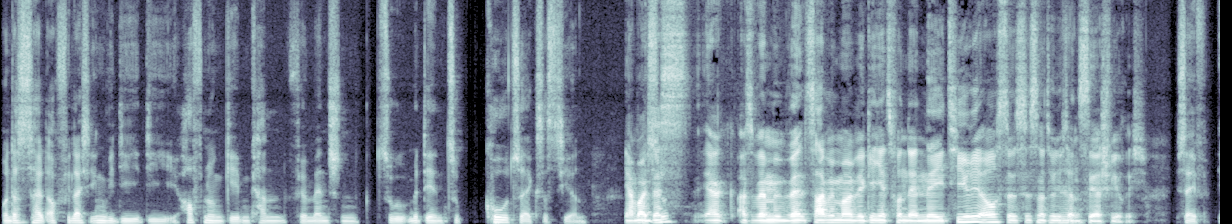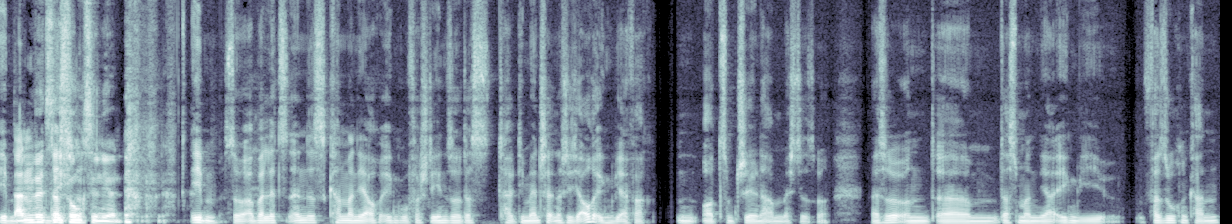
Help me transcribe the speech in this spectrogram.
und dass es halt auch vielleicht irgendwie die, die Hoffnung geben kann für Menschen, zu, mit denen zu co zu existieren. Ja, aber Weißt du? das, ja, also wenn, wir- wenn, sagen wir mal, wir gehen jetzt von der Neytiri aus, das ist natürlich Ja. dann sehr schwierig. Safe, eben. Dann wird es nicht funktionieren. Eben, so, aber letzten Endes kann man ja auch irgendwo verstehen, so, dass halt die Menschheit natürlich auch irgendwie einfach einen Ort zum Chillen haben möchte, so. Weißt du? Und ähm, dass man ja irgendwie versuchen kann,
